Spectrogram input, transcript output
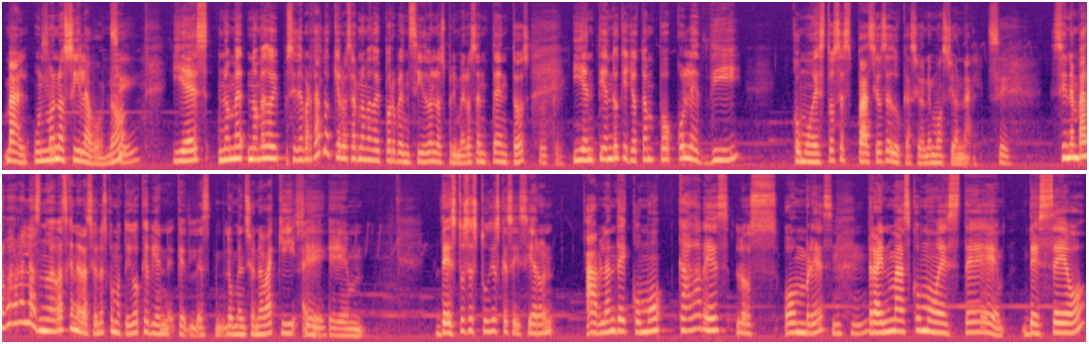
mal, un monosílabo, ¿no? Sí. Y es, no me, no me doy, si de verdad lo quiero hacer, no me doy por vencido en los primeros intentos. Y entiendo que yo tampoco le di como estos espacios de educación emocional. Sí. Sin embargo, ahora las nuevas generaciones, como te digo, que viene, que les, lo mencionaba aquí, eh, em, de estos estudios que se hicieron, hablan de cómo cada vez los hombres traen más como este deseo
